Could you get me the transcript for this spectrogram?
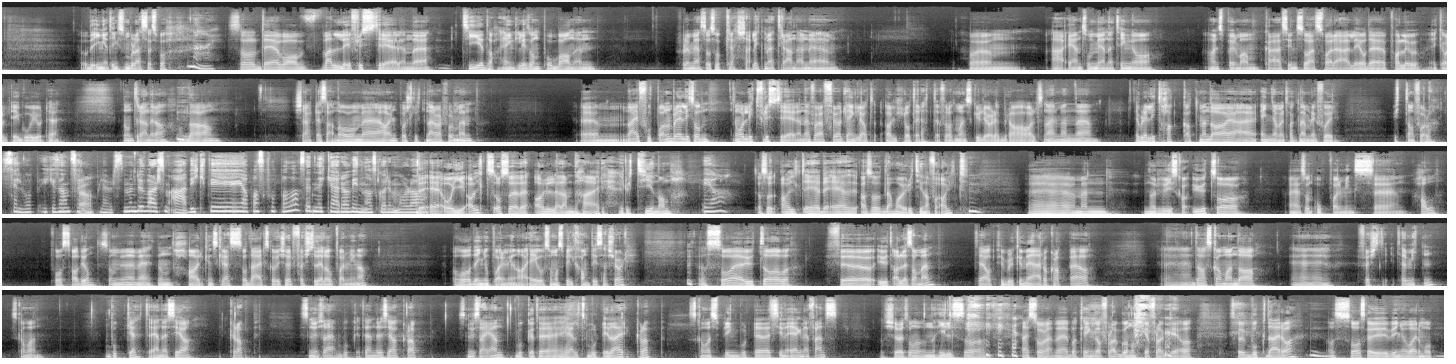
og det er ingenting som blåses på. Nei. Så det var veldig frustrerende tid, da, egentlig sånn på banen. For det meste så krasjer jeg litt med treneren. um, Jeg er en som mener ting, og han spør meg om hva jeg syns, og jeg svarer ærlig, og det faller jo ikke alltid i god jord til noen trenere. Og da skjærte seg noe med han på slutten her, i hvert fall, men um, Nei, fotballen ble litt sånn det var litt frustrerende, for jeg følte egentlig at alt lå til rette for at man skulle gjøre det bra, og alt sånt her, men uh, det ble litt hakkete. Men da er jeg enda mer takknemlig for utenfor, da. Selve, ikke sant? Selvopplevelsen. Ja. Men du, hva er det som er viktig i japansk fotball, da? Siden det ikke er å vinne og skåre mål og Det er å gi alt, og så er det alle de her rutinene. Ja. Altså, alt er, det er, altså, de har jo rutiner for alt. Eh, men når vi skal ut, så er det sånn oppvarmingshall på stadion som med noen hard kunstgress, og der skal vi kjøre første del av oppvarminga. Og den oppvarminga er jo som å spille kamp i seg sjøl. Og så er jeg ut, og, ut alle sammen til at publikum er her og klapper. og eh, Da skal man da eh, først til midten skal man bukke til ene sida, klapp, snu seg, bukke til andre sida, klapp, snu seg igjen, bukke til helt borti der, klapp. Så kan man springe bort til sine egne fans og kjøre sånn hils, og der står de med Bakenga-flagg og norske flagget, og skal vi bukke der òg. Og så skal vi begynne å varme opp.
